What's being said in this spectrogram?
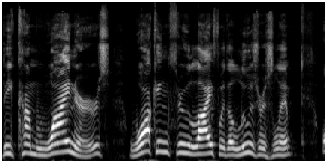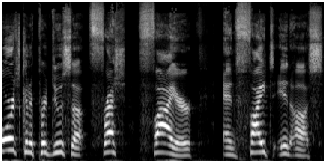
become whiners, walking through life with a loser's limp, or it's going to produce a fresh fire and fight in us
